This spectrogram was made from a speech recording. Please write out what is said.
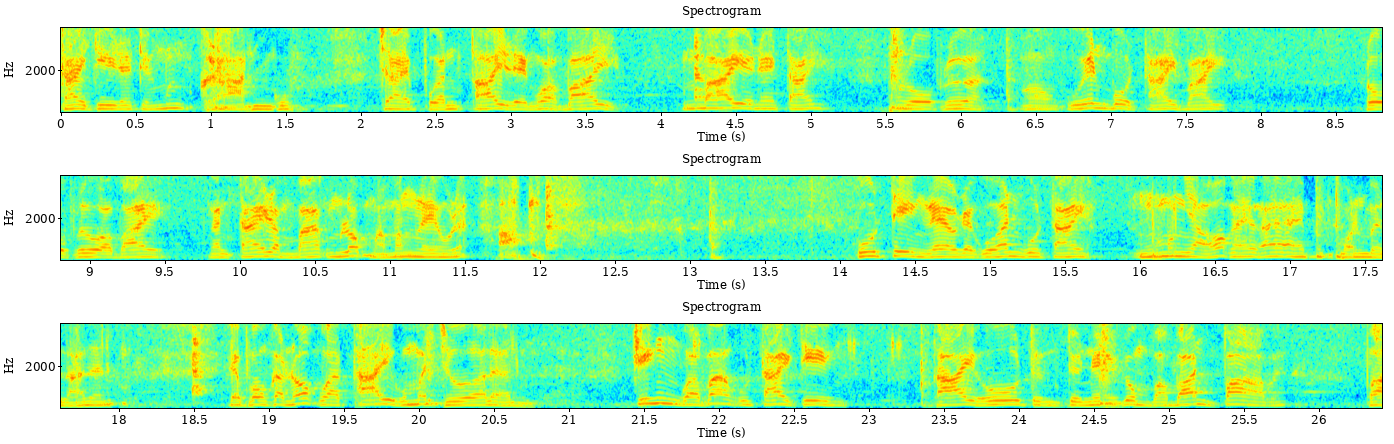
ไทยที่ได้ถึงมึงคลานกูใจเปื่อนตายแรงว่าใบใบในไตโลภเรืออ๋อกูเห็นโบสถ์ตายใบโลภเรือว่าใบงันตลำบากมันลบมามั่งเร็วแล้วกูติ้งแล้วแต่กูหันกูตายมึงอย่าฮอกไอ้ไอ้ไอ้พลไปหลายเลย แต่ผมกันกว่าตายกูไม่เชื่อเลยจริงกว่าบ้ากูตายจริง ตายโอ้ถึงถึงนี่ยมบาบ้านป้าไปป้า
